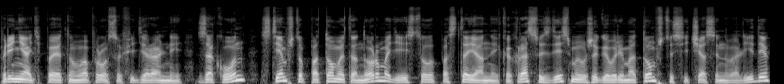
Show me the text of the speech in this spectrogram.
принять по этому вопросу федеральный закон с тем, чтобы потом эта норма действовала постоянно. И как раз вот здесь мы уже говорим о том, что сейчас инвалиды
